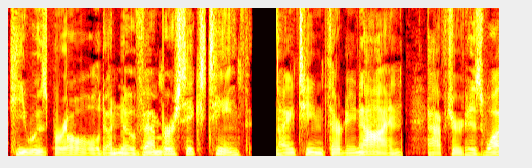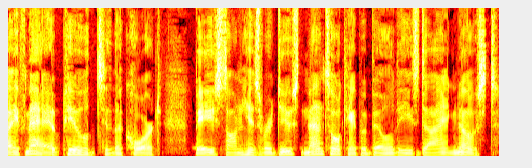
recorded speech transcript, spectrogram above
He was paroled on November 16, 1939, after his wife May appealed to the court, based on his reduced mental capabilities diagnosed.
